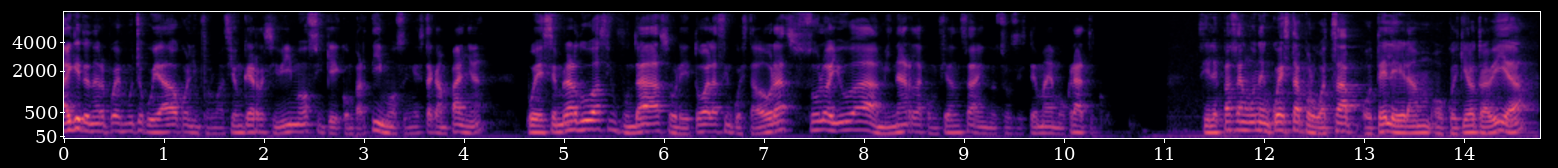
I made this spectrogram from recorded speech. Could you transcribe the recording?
Hay que tener pues mucho cuidado con la información que recibimos y que compartimos en esta campaña, pues sembrar dudas infundadas sobre todas las encuestadoras solo ayuda a minar la confianza en nuestro sistema democrático. Si les pasan una encuesta por WhatsApp o Telegram o cualquier otra vía,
